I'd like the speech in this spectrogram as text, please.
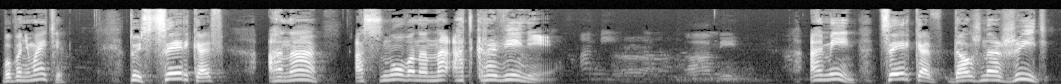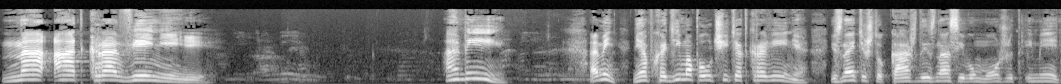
Вы понимаете? То есть церковь, она основана на откровении – Аминь. Церковь должна жить на откровении. Аминь. Аминь. Необходимо получить откровение. И знаете что? Каждый из нас его может иметь.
